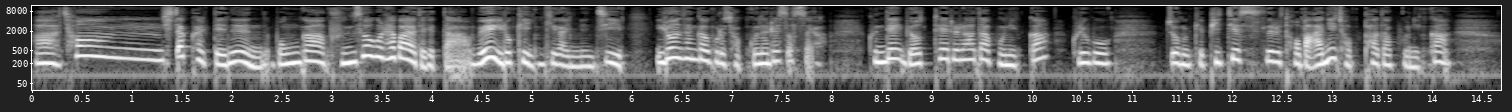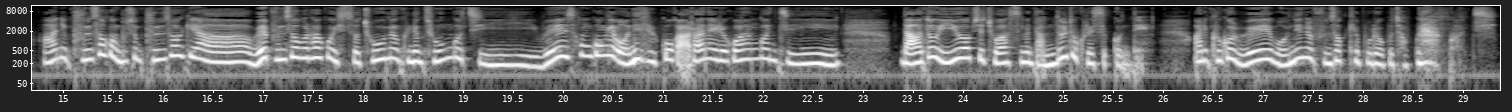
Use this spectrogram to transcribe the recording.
아, 처음 시작할 때는 뭔가 분석을 해봐야 되겠다. 왜 이렇게 인기가 있는지 이런 생각으로 접근을 했었어요. 근데 몇 회를 하다 보니까 그리고 좀 이렇게 BTS를 더 많이 접하다 보니까 아니 분석은 무슨 분석이야. 왜 분석을 하고 있어? 좋으면 그냥 좋은 거지. 왜 성공의 원인을 꼭 알아내려고 한 건지. 나도 이유 없이 좋았으면 남들도 그랬을 건데. 아니 그걸 왜 원인을 분석해 보려고 접근한 건지.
